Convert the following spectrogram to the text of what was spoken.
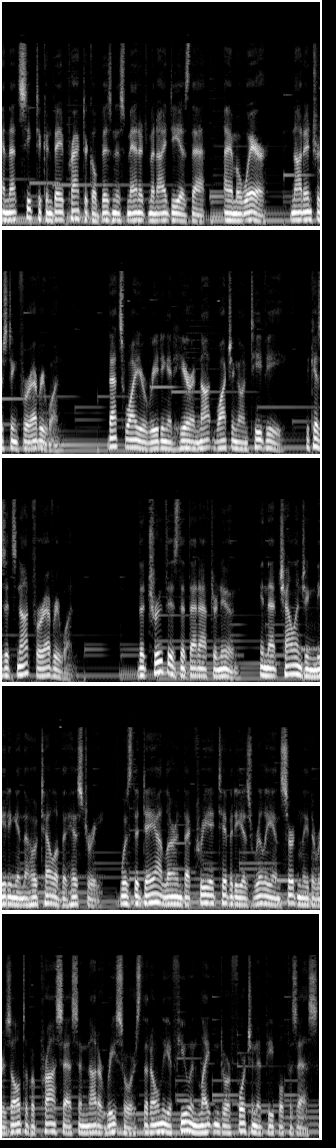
and that seek to convey practical business management ideas that, I am aware, not interesting for everyone. That's why you're reading it here and not watching on TV, because it's not for everyone. The truth is that that afternoon, in that challenging meeting in the Hotel of the History, was the day I learned that creativity is really and certainly the result of a process and not a resource that only a few enlightened or fortunate people possess.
